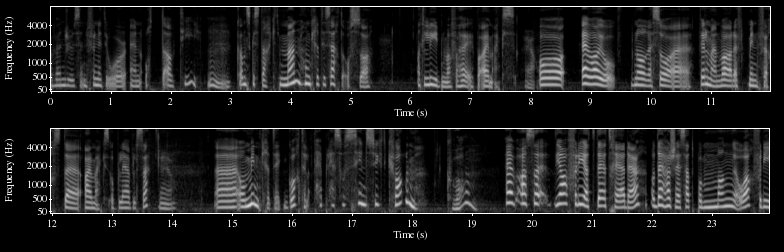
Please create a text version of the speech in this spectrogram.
Avengers Infinity War en åtte av ti. Mm. Ganske sterkt. Men hun kritiserte også at lyden var for høy på Imax. Ja. Og jeg var jo, når jeg så uh, filmen, var det min første Imax-opplevelse. Eh, og min kritikk går til at jeg ble så sinnssykt kvalm. Kvalm? Jeg, altså, ja, fordi at det er 3D, og det har ikke jeg sett på mange år. Fordi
